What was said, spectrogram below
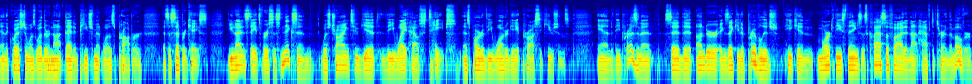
and the question was whether or not that impeachment was proper. That's a separate case. United States versus Nixon was trying to get the White House tapes as part of the Watergate prosecutions. And the president said that under executive privilege, he can mark these things as classified and not have to turn them over.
